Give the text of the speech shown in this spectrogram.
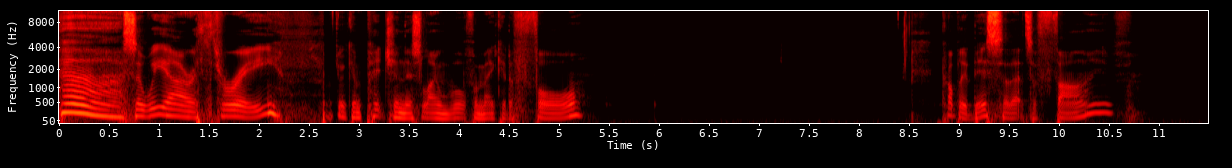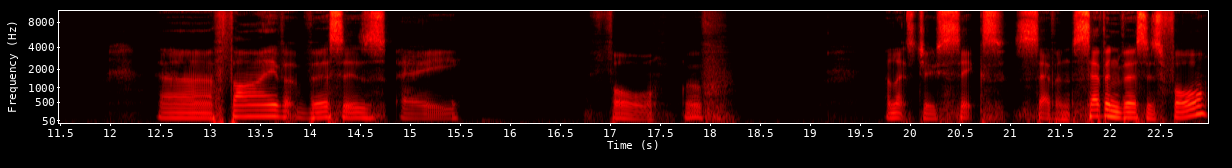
Ah, so we are a 3. We can pitch in this Lone Wolf and make it a 4. Probably this, so that's a 5. Uh, 5 versus a 4. Oof. And let's do six, seven. Seven versus four.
